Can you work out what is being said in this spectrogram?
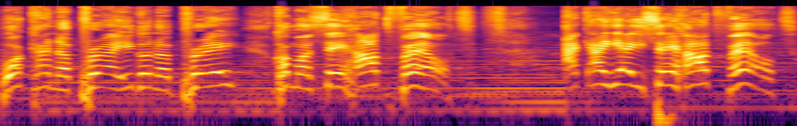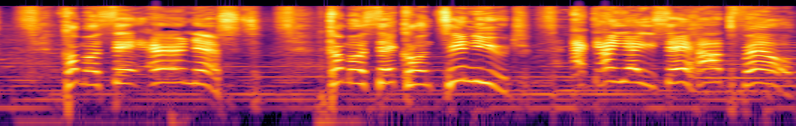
What kind of prayer are you going to pray? Come on, say heartfelt. I can't hear you say heartfelt. Come on, say earnest. Come on, say continued. I can't hear you say heartfelt.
